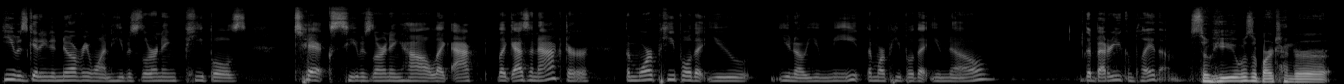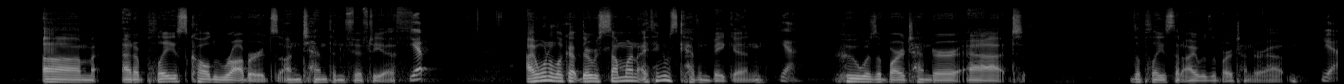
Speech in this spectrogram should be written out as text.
he was getting to know everyone. He was learning people's ticks. He was learning how like act like as an actor. The more people that you you know you meet, the more people that you know, the better you can play them. So he was a bartender um, at a place called Roberts on 10th and 50th. Yep. I want to look up. There was someone, I think it was Kevin Bacon, Yeah. who was a bartender at the place that I was a bartender at. Yeah.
